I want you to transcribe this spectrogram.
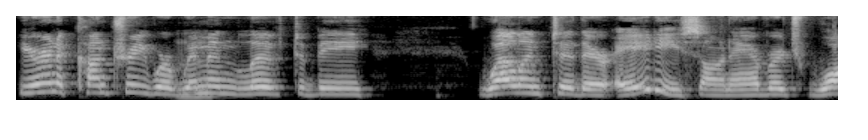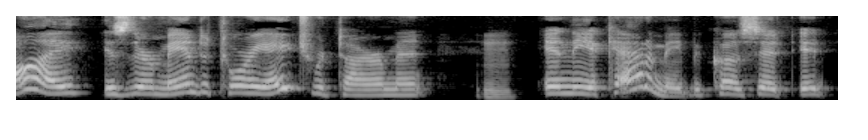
you're in a country where mm-hmm. women live to be well into their 80s on average. Why is there mandatory age retirement mm. in the academy? Because it, it,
